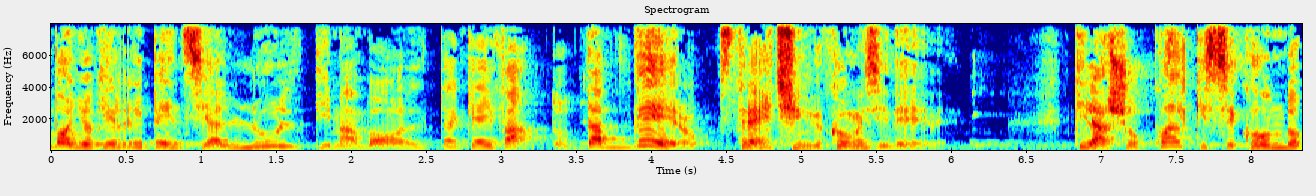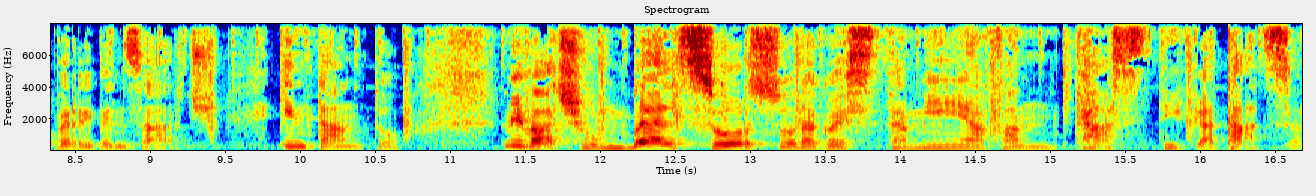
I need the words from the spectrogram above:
voglio che ripensi all'ultima volta che hai fatto davvero stretching come si deve. Ti lascio qualche secondo per ripensarci. Intanto mi faccio un bel sorso da questa mia fantastica tazza.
